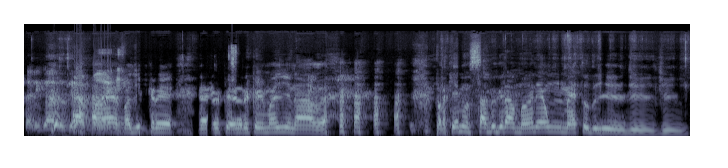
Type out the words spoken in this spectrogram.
Tá ligado? O Gramani. Pode crer, era o que, era o que eu imaginava. para quem não sabe, o Gramani é um método de, de, de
